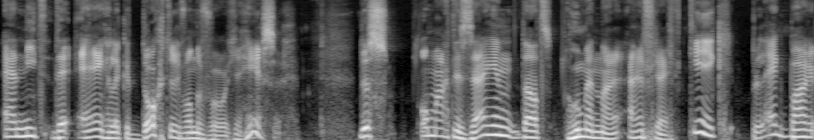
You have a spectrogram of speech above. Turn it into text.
en niet de eigenlijke dochter van de vorige heerser. Dus om maar te zeggen dat hoe men naar erfrecht keek, blijkbaar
